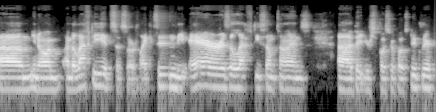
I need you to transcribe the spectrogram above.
Um, you know, I'm I'm a lefty. It's a sort of like it's in the air as a lefty sometimes uh, that you're supposed to oppose nuclear.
